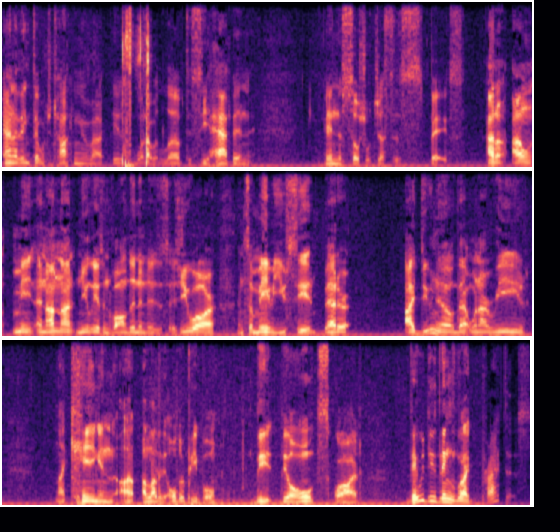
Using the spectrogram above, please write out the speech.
and I think that what you're talking about is what I would love to see happen in the social justice space. I don't, I don't I mean, and I'm not nearly as involved in it as, as you are, and so maybe you see it better. I do know that when I read like King and a, a lot of the older people, the the old squad, they would do things like practice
